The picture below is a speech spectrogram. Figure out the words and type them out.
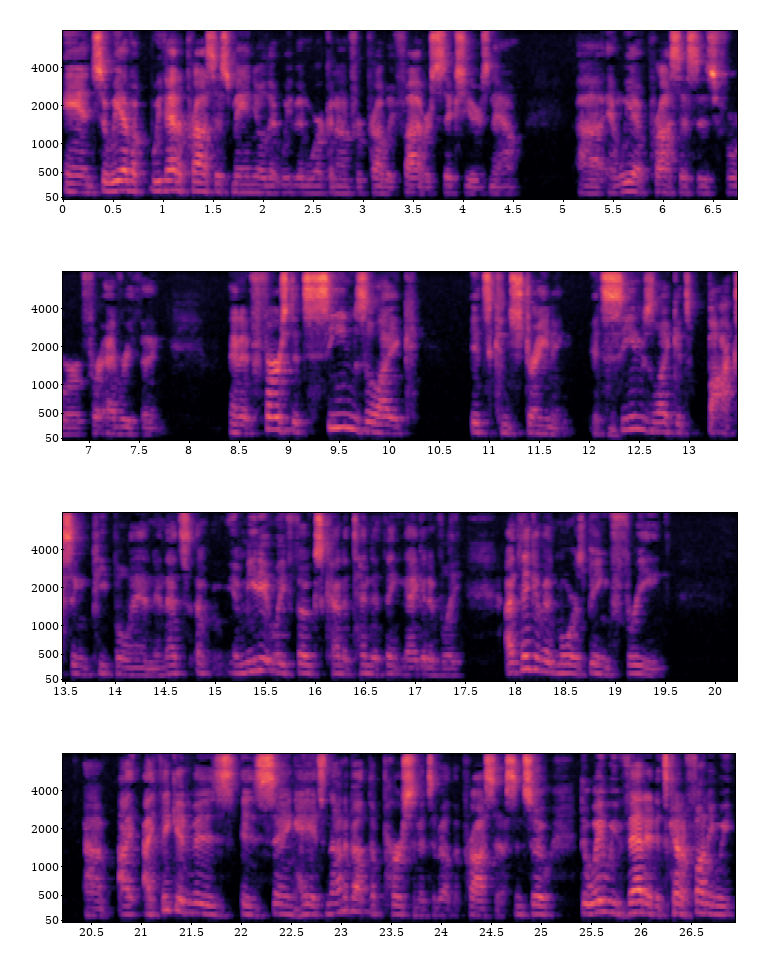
And so we have a we've had a process manual that we've been working on for probably five or six years now, uh, and we have processes for for everything. And at first, it seems like it's constraining. It hmm. seems like it's boxing people in, and that's um, immediately folks kind of tend to think negatively. I think of it more as being freeing. Um, I, I, think of it as is saying, hey, it's not about the person, it's about the process. And so the way we vet it, it's kind of funny. We,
